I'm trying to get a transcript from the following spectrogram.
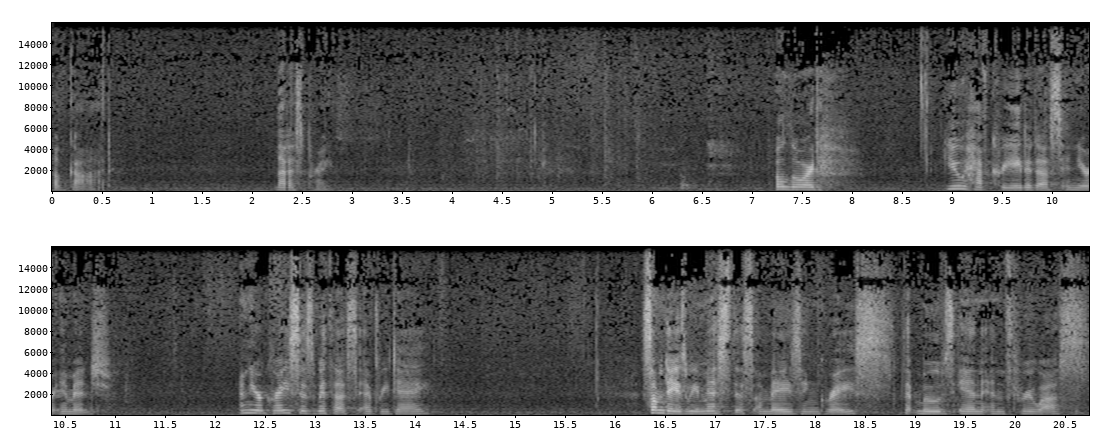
of God. Let us pray. O oh Lord, you have created us in your image, and your grace is with us every day. Some days we miss this amazing grace that moves in and through us.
